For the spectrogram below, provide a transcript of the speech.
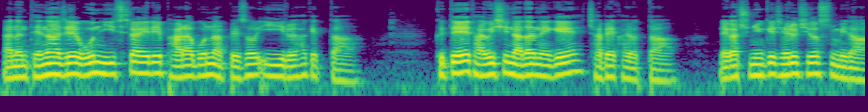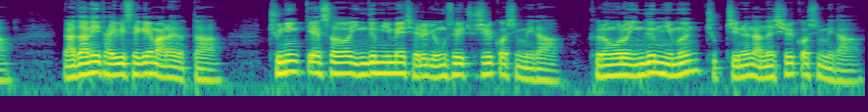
나는 대낮에 온 이스라엘이 바라보는 앞에서 이 일을 하겠다. 그때에 다윗이 나단에게 자백하였다. 내가 주님께 죄를 지었습니다. 나단이 다윗에게 말하였다. 주님께서 임금님의 죄를 용서해 주실 것입니다. 그러므로 임금님은 죽지는 않으실 것입니다.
